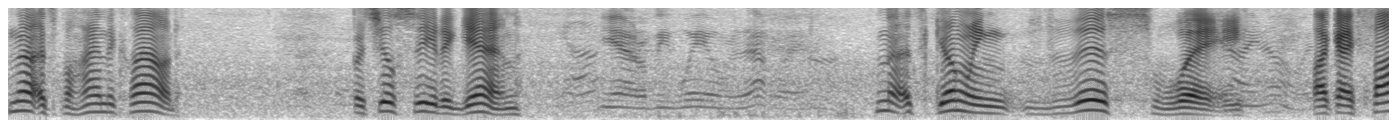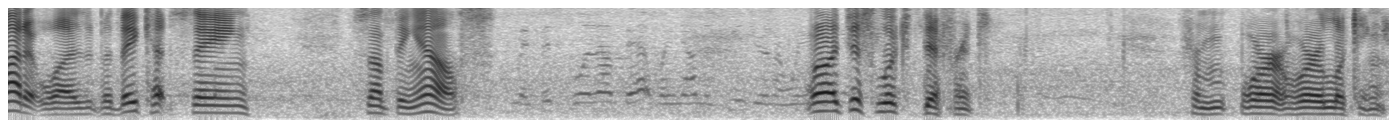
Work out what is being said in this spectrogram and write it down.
No, it's behind the cloud. But you'll see it again. Yeah, it'll be way over that way, huh? No, it's going this way. Yeah, I know. Like I thought it was, but they kept saying something else. Well, it just looks different from where we're looking.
